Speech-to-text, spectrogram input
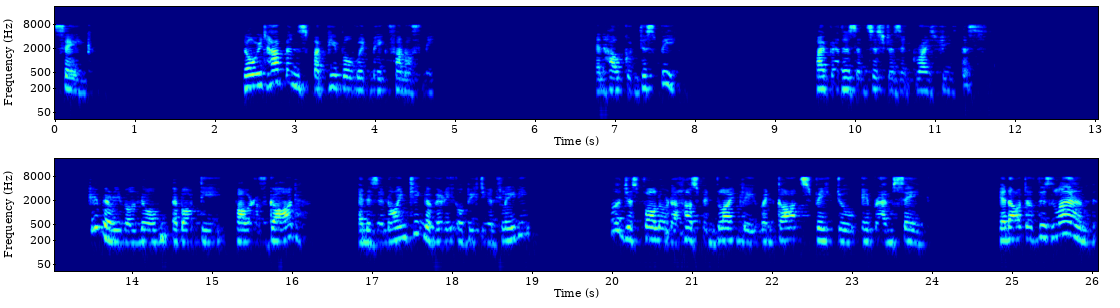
saying, Though it happens, but people would make fun of me. And how could this be? My brothers and sisters in Christ Jesus, you very well know about the power of God and his anointing, a very obedient lady who just followed her husband blindly when God spake to Abraham, saying, Get out of this land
